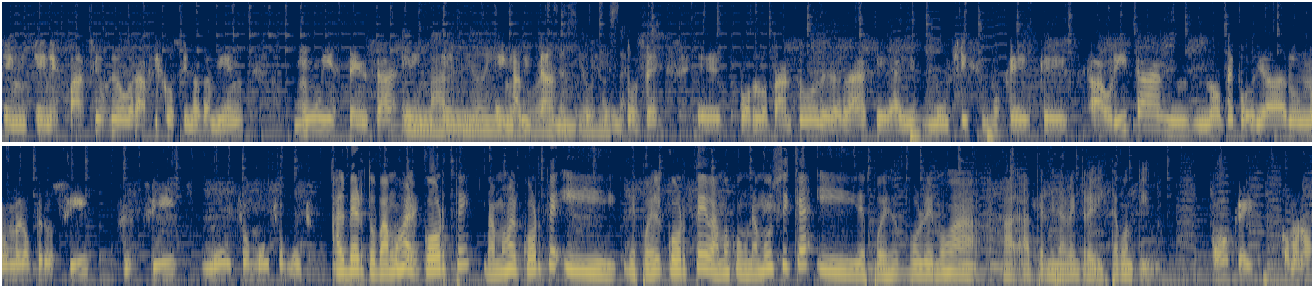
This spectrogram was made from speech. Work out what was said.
en, en espacios geográficos, sino también muy extensa En habitantes. Entonces, eh, por lo tanto, de verdad que hay muchísimos, que, que ahorita no te podría dar un número, pero sí, sí, mucho, mucho, mucho. Alberto, vamos al corte, vamos al corte y después del corte vamos con una música y después volvemos a, a- a terminar la entrevista contigo. Ok, cómo no.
